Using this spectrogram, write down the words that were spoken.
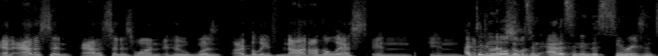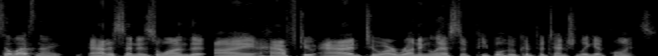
and Addison. Addison is one who was, I believe, not on the list in in. I the didn't know there was an Addison in this series until last night. Addison is one that I have to add to our running list of people who could potentially get points.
